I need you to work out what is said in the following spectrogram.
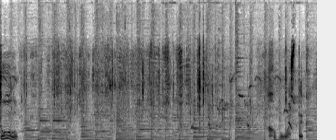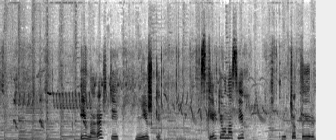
тулуб. Хвостик. І нарешті ніжки. Скільки у нас їх? Чотири.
